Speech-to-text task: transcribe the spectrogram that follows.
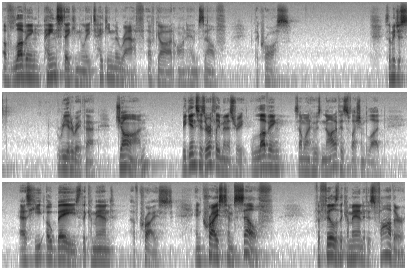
of loving painstakingly, taking the wrath of God on himself, the cross. So let me just reiterate that. John begins his earthly ministry loving someone who is not of his flesh and blood as he obeys the command of Christ. And Christ himself fulfills the command of his Father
